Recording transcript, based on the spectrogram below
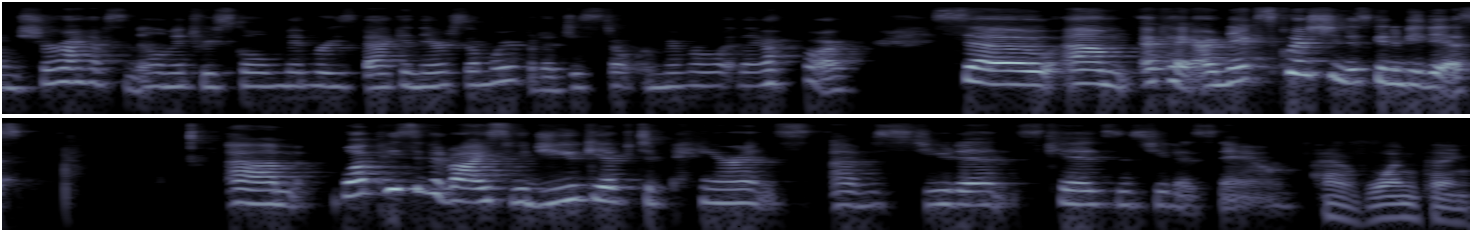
I'm sure I have some elementary school memories back in there somewhere, but I just don't remember what they are. So, um, okay, our next question is going to be this. Um, what piece of advice would you give to parents of students, kids, and students now? I have one thing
